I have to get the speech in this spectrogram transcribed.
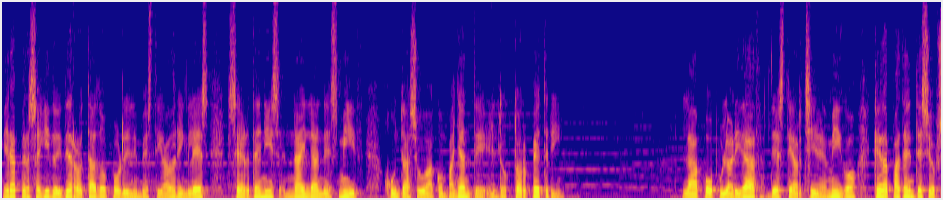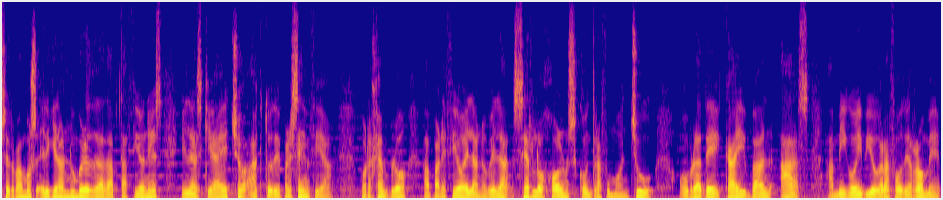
era perseguido y derrotado por el investigador inglés Sir Dennis Nyland Smith, junto a su acompañante, el Dr. Petrie. La popularidad de este archienemigo queda patente si observamos el gran número de adaptaciones en las que ha hecho acto de presencia. Por ejemplo, apareció en la novela Sherlock Holmes contra Fu Manchu, obra de Kai Van As, amigo y biógrafo de Rome.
